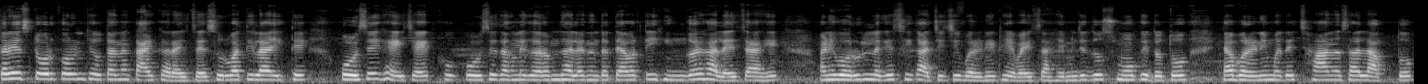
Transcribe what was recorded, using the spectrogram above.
तर हे स्टोअर करून ठेवताना काय करायचं आहे सुरुवातीला इथे कोळसे घ्यायचे आहेत. खो कोळसे चांगले गरम झाल्यानंतर त्यावरती हिंग घालायचं आहे आणि वरून लगेच ही काचेची बरणी ठेवायचं आहे. म्हणजे जो स्मोक येतो तो ह्या बरणीमध्ये छान असा लागतो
